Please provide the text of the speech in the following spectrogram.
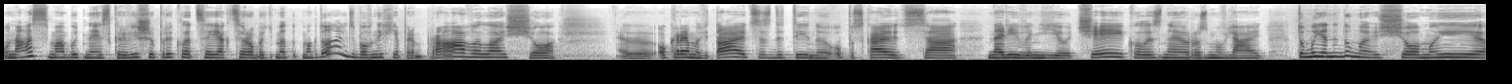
У нас, мабуть, найяскравіший приклад це як це робить Макдональдс, бо в них є прям правила, що е, окремо вітаються з дитиною, опускаються на рівень її очей, коли з нею розмовляють. Тому я не думаю, що ми е,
